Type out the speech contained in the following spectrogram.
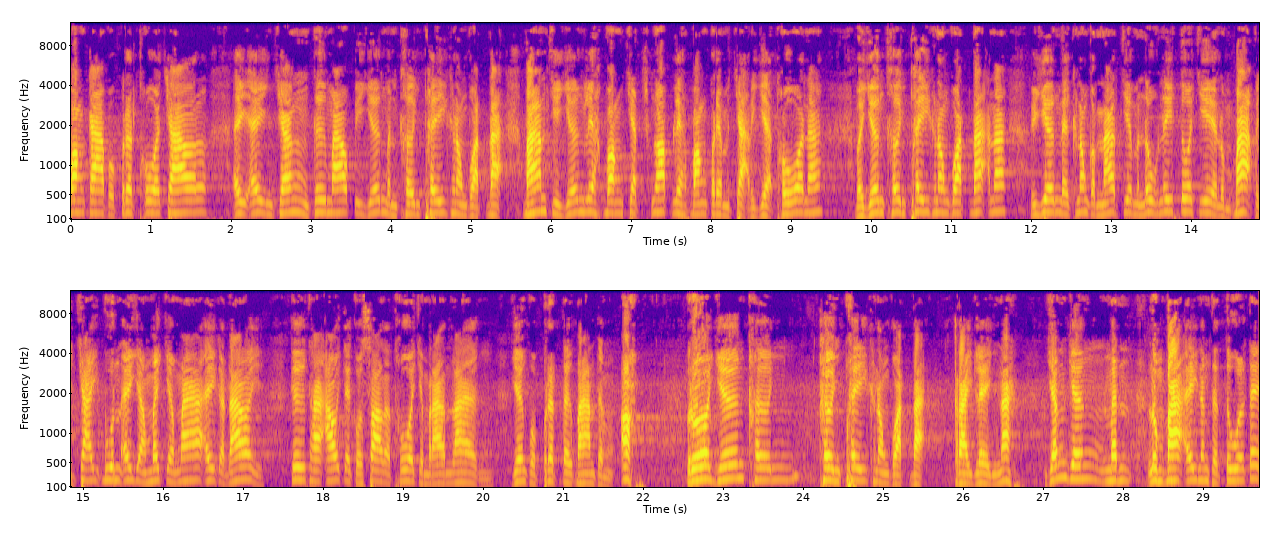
បង់ការប្រព្រឹត្តធัวចោលអីអីអញ្ចឹងគឺមកពីយើងមិនឃើញភ័យក្នុងវត្តដាក់បានជាយើងលះបង់ចិត្តស្ងប់លះបង់ព្រះមច្ចរិយធัวណា បើយើងឃើញភ័យក្នុងវត្តដាក់ណាយើងនៅក្នុងកំណើតជាមនុស្សនេះទោះជាលំបាកបច្ច័យ4អីយ៉ាងម៉េចយ៉ាងម៉ាអីក៏ដោយគឺថាឲ្យតែកុសលធម៌ចម្រើនឡើង យើងប្រព្រឹត្តទៅបានទាំងអស់ព្រោះយើងឃើញឃើញភ័យក្នុងវត្តដាក់ក្រៃលែងណាស់អញ្ចឹងយើងមិនលំបាកអីនឹងទទួលទេ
